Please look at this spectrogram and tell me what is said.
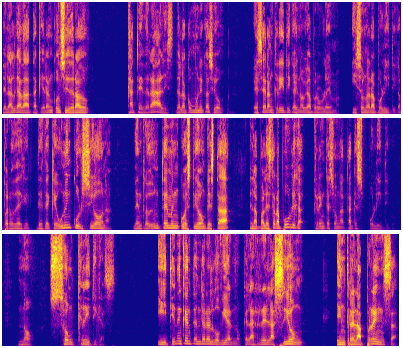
de larga data que eran considerados catedrales de la comunicación, esas eran críticas y no había problema. Y eso no era política. Pero desde, desde que uno incursiona dentro de un tema en cuestión que está en la palestra pública, creen que son ataques políticos. No, son críticas. Y tienen que entender el gobierno que la relación entre la prensa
